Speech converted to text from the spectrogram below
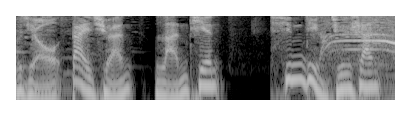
不久戴荃蓝天，心定君山。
